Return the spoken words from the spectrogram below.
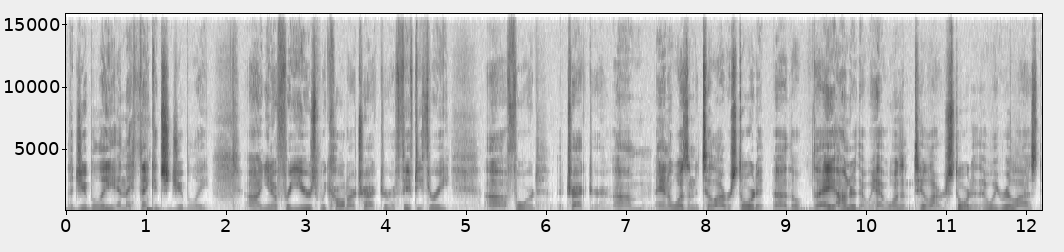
the Jubilee and they think it's Jubilee. Uh, you know, for years we called our tractor a 53 uh, Ford tractor, um, and it wasn't until I restored it, uh, the, the 800 that we have, wasn't until I restored it that we realized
